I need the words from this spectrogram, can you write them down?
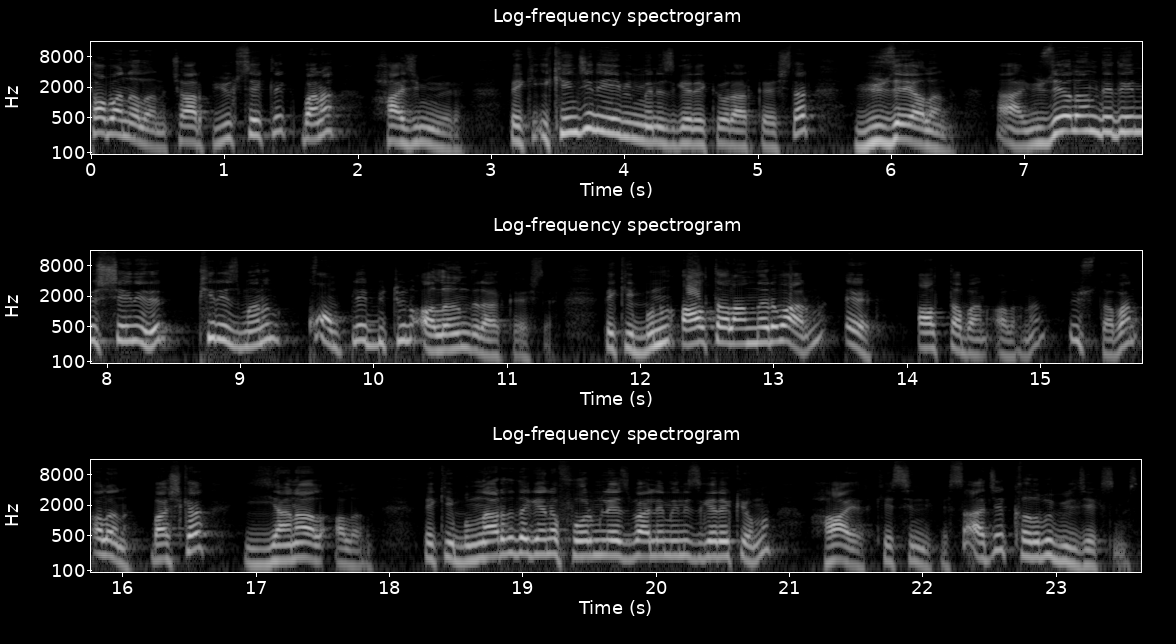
Taban alanı çarpı yükseklik bana hacmi verir. Peki ikinci neyi bilmeniz gerekiyor arkadaşlar? Yüzey alanı. Ha, yüzey alanı dediğimiz şey nedir? Prizmanın komple bütün alanıdır arkadaşlar. Peki bunun alt alanları var mı? Evet. Alt taban alanı, üst taban alanı. Başka? Yanal alanı. Peki bunlarda da gene formül ezberlemeniz gerekiyor mu? Hayır, kesinlikle. Sadece kalıbı bileceksiniz.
